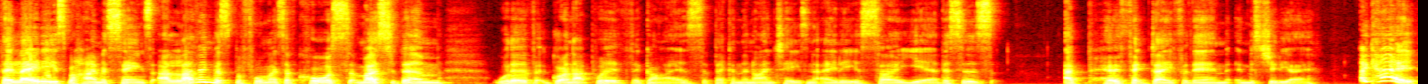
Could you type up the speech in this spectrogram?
The ladies behind the scenes are loving this performance. Of course, most of them would have grown up with the guys back in the 90s and 80s. So, yeah, this is a perfect day for them in the studio. Okay,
